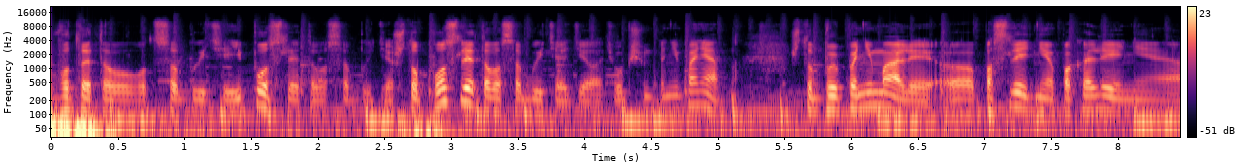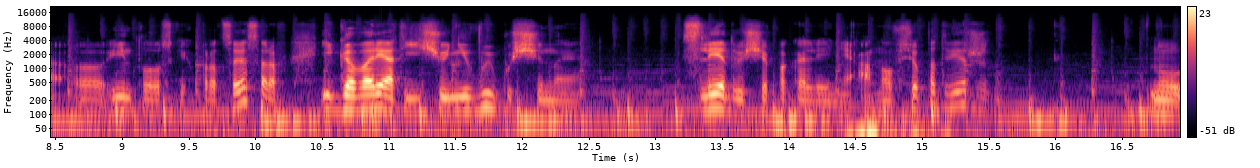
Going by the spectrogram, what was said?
вот этого вот события и после этого события. Что после этого события делать, в общем-то, непонятно. Чтобы вы понимали, э, последнее поколение э, интеловских процессоров и говорят еще не выпущенное следующее поколение, оно все подвержено. Ну,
